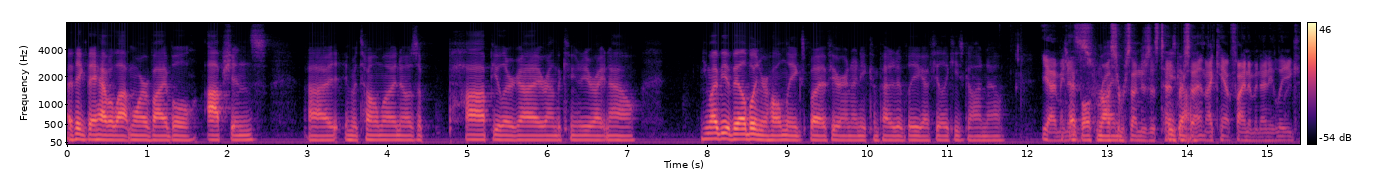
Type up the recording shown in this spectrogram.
I think they have a lot more viable options. Uh, Mitoma, I know, is a popular guy around the community right now. He might be available in your home leagues, but if you're in any competitive league, I feel like he's gone now. Yeah, I mean, his roster mine. percentage is ten percent, and I can't find him in any league.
